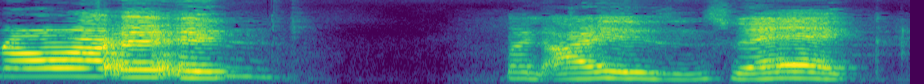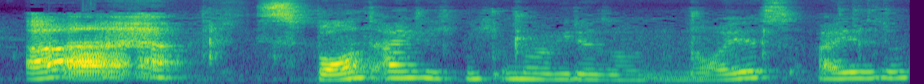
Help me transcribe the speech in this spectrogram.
Nein! Mein Eisen ist weg. Ah! Spawnt eigentlich nicht immer wieder so ein neues Eisen?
